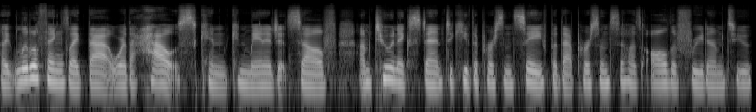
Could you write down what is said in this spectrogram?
like little things like that where the house can can manage itself um, to an extent to keep the person safe but that person still has all the freedom to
